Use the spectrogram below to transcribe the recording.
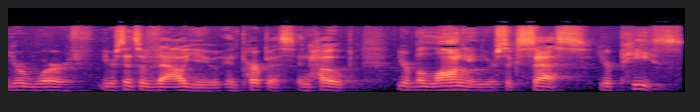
your worth, your sense of value and purpose and hope, your belonging, your success, your peace?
